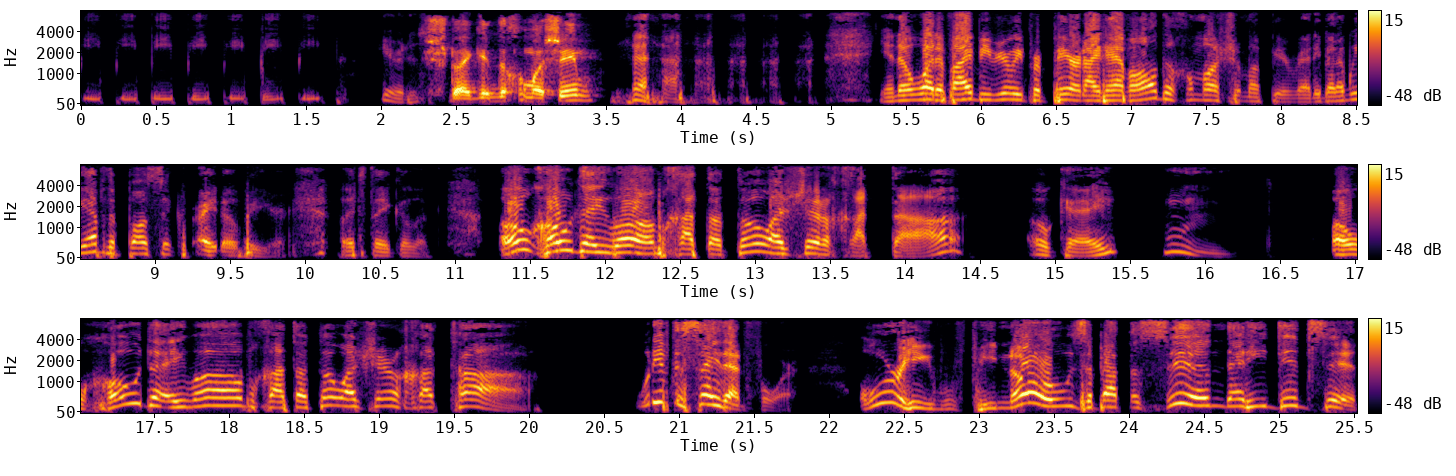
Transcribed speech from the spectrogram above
Beep, beep, beep, beep, beep, beep, beep. Here it is. Should I get the chumashim? you know what? If I'd be really prepared, I'd have all the chumashim up here ready. But we have the pasuk right over here. Let's take a look. Oh, chodei lov chatato asher chata. Okay. Hmm. Oh, chodei lov chatato asher chata. What do you have to say that for? Or he he knows about the sin that he did sin.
